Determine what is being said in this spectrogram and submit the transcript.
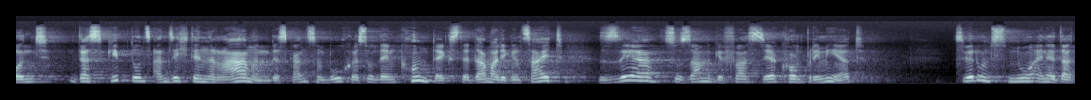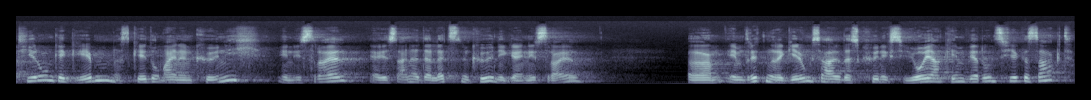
und das gibt uns an sich den Rahmen des ganzen Buches und den Kontext der damaligen Zeit sehr zusammengefasst, sehr komprimiert. Es wird uns nur eine Datierung gegeben. Es geht um einen König in Israel. Er ist einer der letzten Könige in Israel. Ähm, Im dritten Regierungsjahr des Königs Joachim wird uns hier gesagt.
